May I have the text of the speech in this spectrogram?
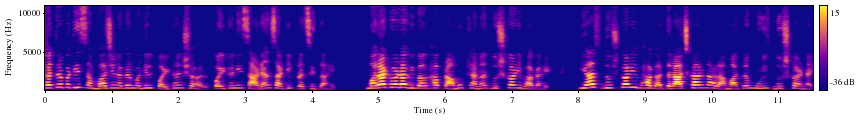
छत्रपती संभाजीनगरमधील पैठण शहर पैठणी साड्यांसाठी प्रसिद्ध आहे. मराठवाडा विभाग हा प्रामुख्यानं दुष्काळी भाग आहे. याच दुष्काळी भागात राजकारणाला मात्र मुळीच दुष्काळ नाही.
